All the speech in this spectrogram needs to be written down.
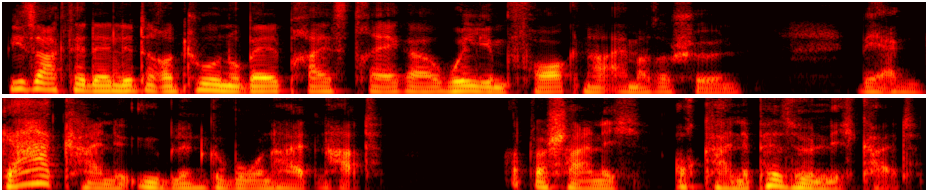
Wie sagte der Literaturnobelpreisträger William Faulkner einmal so schön, wer gar keine üblen Gewohnheiten hat, hat wahrscheinlich auch keine Persönlichkeit.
